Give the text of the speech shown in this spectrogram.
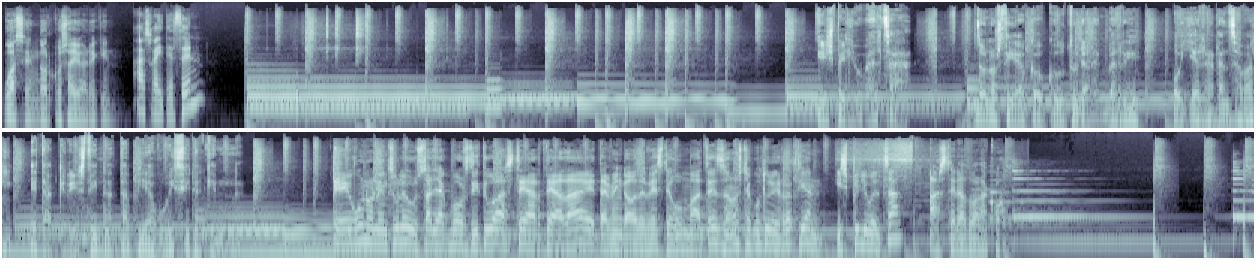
guazen gaurko saioarekin. Az gaitezen, Ispilu beltza. Donostiako kulturaren berri, Oyer Arantzabal eta Kristina Tapia buizirekin. Egun honen zule ustailak bost ditu aste artea da eta hemen gaude beste egun batez Donostia Kultura Irratian ispilu beltza astera dualako.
